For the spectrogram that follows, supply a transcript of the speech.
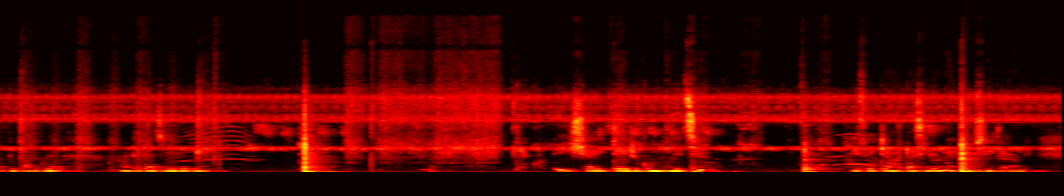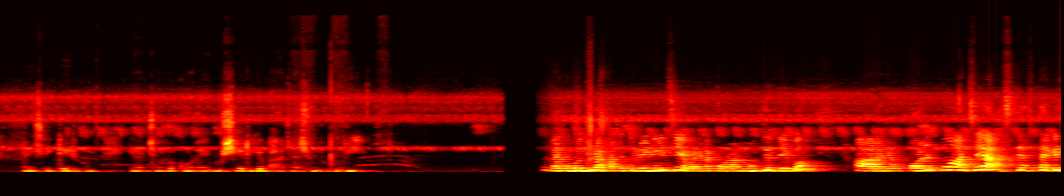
একটু ভালো করে আটাটা ঝেড়ে দিই। দেখো, এই সাইডটা এরকম হয়েছে। এই সাইডটা আটা ছিল না একটু, সেই কারণে। আর এই সাইডটা এরকম। এবার চলো কড়াই বসিয়ে এটাকে ভাজা শুরু করি। হাতে তুলে নিয়েছি, এবার এটা কড়ার মধ্যে দেবো। আর অল্প আছে, আস্তে আস্তে আগে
